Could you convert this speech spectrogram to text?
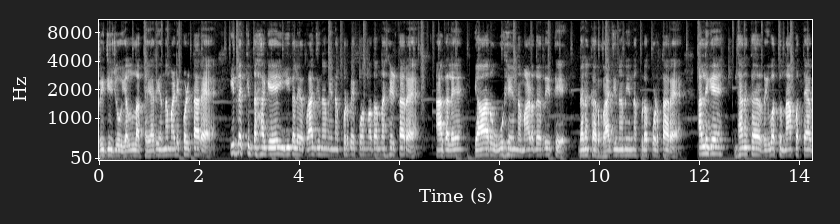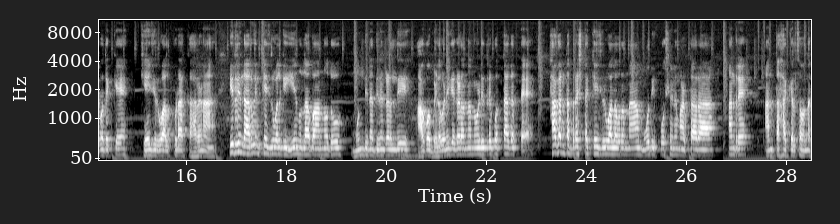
ರಿಜಿಜು ಎಲ್ಲ ತಯಾರಿಯನ್ನು ಮಾಡಿಕೊಳ್ತಾರೆ. ಇದ್ದಕ್ಕಿದ್ದ ಹಾಗೆ ಈಗಲೇ ರಾಜೀನಾಮೆಯನ್ನು ಕೊಡಬೇಕು ಅನ್ನೋದನ್ನು ಹೇಳ್ತಾರೆ. ಆಗಲೇ ಯಾರು ಊಹೆಯನ್ನು ಮಾಡದ ರೀತಿ ಧನಕರ್ ರಾಜೀನಾಮೆಯನ್ನು ಕೂಡ ಕೊಡ್ತಾರೆ. ಅಲ್ಲಿಗೆ ಧನಕರ್ ಇವತ್ತು ನಾಪತ್ತೆ ಆಗೋದಕ್ಕೆ ಕೇಜ್ರಿವಾಲ್ ಕೂಡ ಕಾರಣ. ಇದರಿಂದ ಅರವಿಂದ್ ಕೇಜ್ರಿವಾಲ್ಗೆ ಏನು ಲಾಭ ಅನ್ನೋದು ಮುಂದಿನ ದಿನಗಳಲ್ಲಿ ಆಗೋ ಬೆಳವಣಿಗೆಗಳನ್ನು ನೋಡಿದರೆ ಗೊತ್ತಾಗತ್ತೆ. ಹಾಗಂತ ಭ್ರಷ್ಟ ಕೇಜ್ರಿವಾಲ್ ಅವರನ್ನು ಮೋದಿ ಪೋಷಣೆ ಮಾಡ್ತಾರಾ? ಅಂದರೆ ಅಂತಹ ಕೆಲಸವನ್ನು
